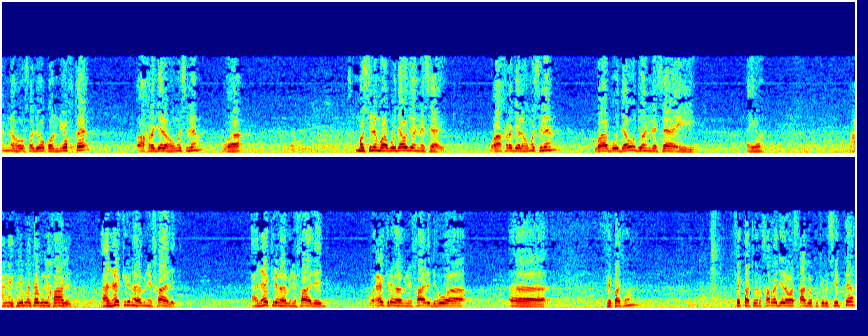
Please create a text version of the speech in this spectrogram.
إنه صدوق يخطئ وأخرج له مسلم و مسلم وأبو داود والنسائي. وأخرج له مسلم وأبو داود والنسائي. أيوه. عن عكرمة بن خالد. عن عكرمة بن خالد. عن عكرمة بن خالد وعكرمة بن خالد هو آه ثقة ثقة خرج له أصحاب الكتب الستة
